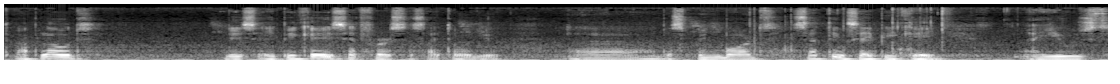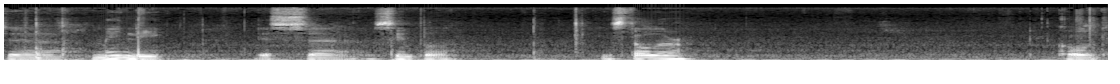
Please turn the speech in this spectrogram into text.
To upload these APKs at first as I told you uh, the Springboard settings APK I used uh, mainly this uh, simple installer called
